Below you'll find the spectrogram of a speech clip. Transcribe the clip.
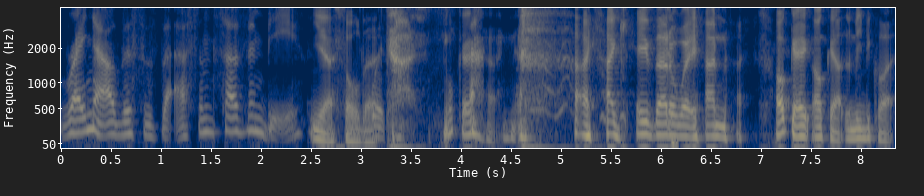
Right now, this is the SM7B. Yeah, I sold that. Gosh, okay. I, I gave that away. I'm not, okay. Okay, let me be quiet.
